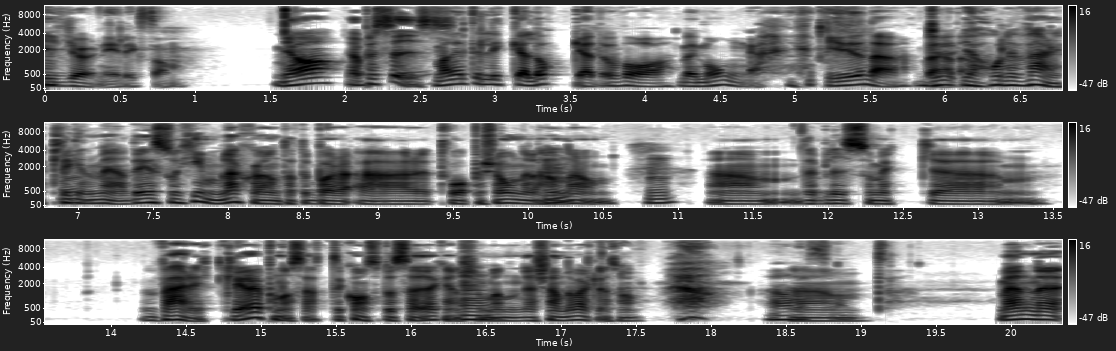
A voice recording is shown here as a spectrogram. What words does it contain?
i Journey. Liksom. Ja, ja, precis. Man är inte lika lockad att vara med många i den där Du, världen. jag håller verkligen med. Det är så himla skönt att det bara är två personer det handlar om. Ehm, det blir så mycket um, verkligare på något sätt. Det är konstigt att säga kanske, men jag kände verkligen så. Ja, det är Ehm, sant. Men eh,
